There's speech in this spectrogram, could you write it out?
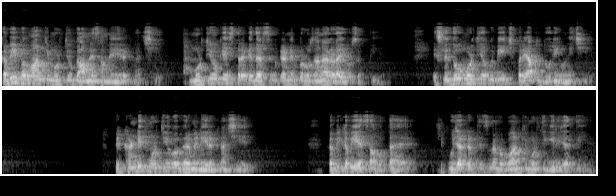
कभी भगवान की मूर्तियों को आमने सामने नहीं रखना चाहिए। मूर्तियों के इस तरह के दर्शन करने पर रोज़ाना लड़ाई हो सकती है। इसलिए दो मूर्तियों के बीच पर्याप्त दूरी होनी चाहिए। फिर खंडित मूर्तियों को घर में नहीं रखना चाहिए। कभी कभी ऐसा होता है कि पूजा करते समय भगवान की मूर्ति गिर जाती है,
